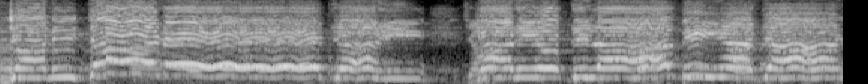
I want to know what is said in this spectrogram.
ਜਾਣੀ ਜਾਣਿਓ ਦਿਲਾਂ ਦੀਆਂ ਜਾਣ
